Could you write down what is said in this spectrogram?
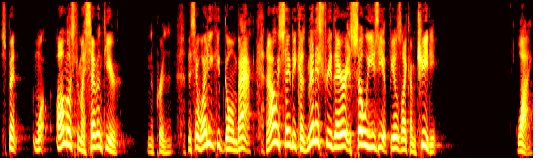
Spent almost my seventh year in the prison. They say, why do you keep going back? And I always say, because ministry there is so easy, it feels like I'm cheating. Why?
